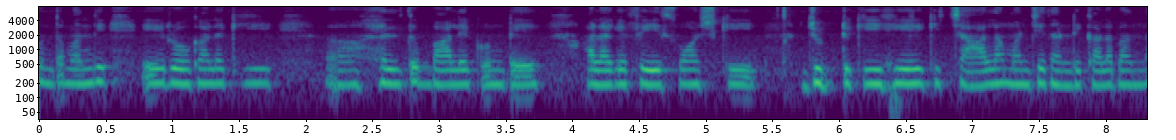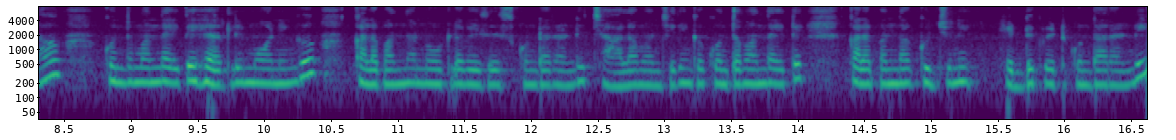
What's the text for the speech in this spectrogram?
కొంతమంది ఏ రోగాలకి హెల్త్ బాగాలేకుంటే అలాగే ఫేస్ వాష్కి జుట్టుకి హెయిర్కి చాలా మంచిదండి కలబంద. కొంతమంది అయితే ఎర్లీ మార్నింగ్ కలబంద నోట్లో వేసేసుకుంటారండి. చాలా మంచిది. ఇంకా కొంతమంది అయితే కలబంద గుజ్జుని హెడ్కి పెట్టుకుంటారండి.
